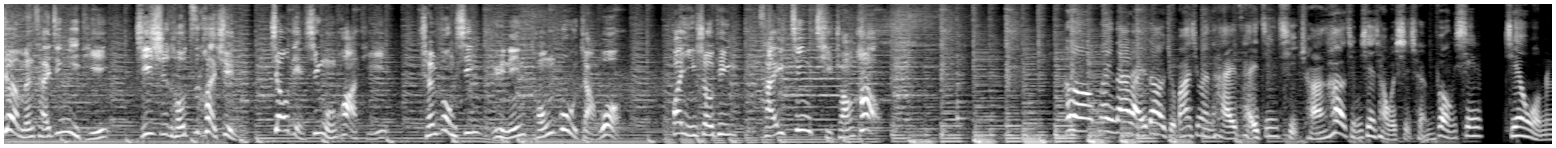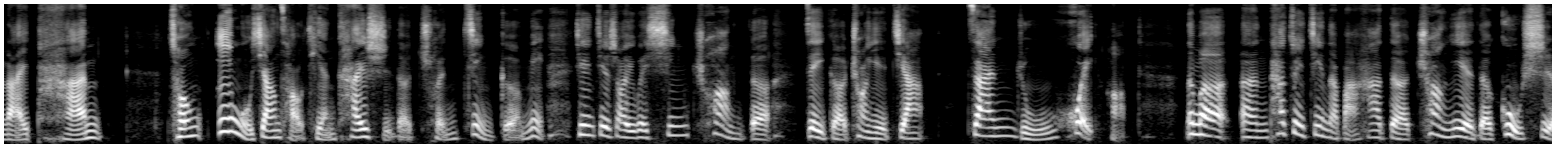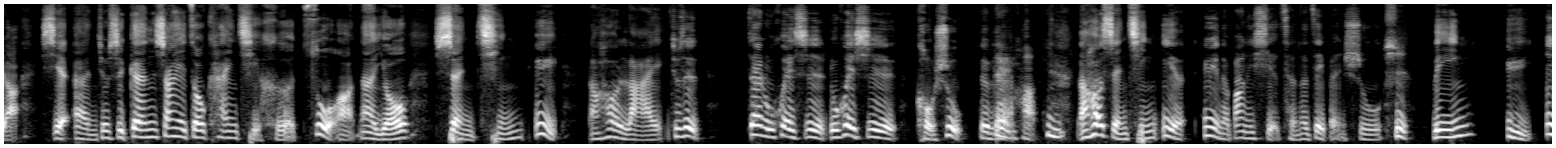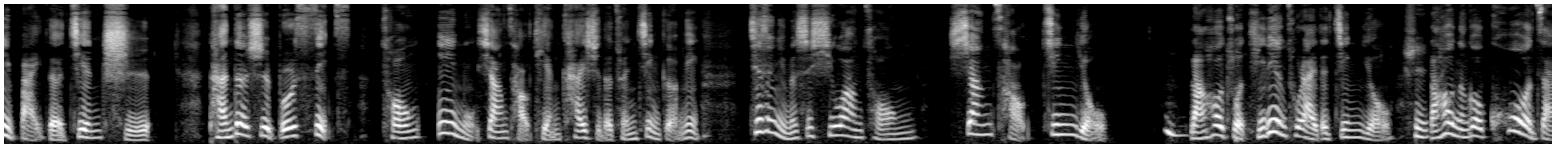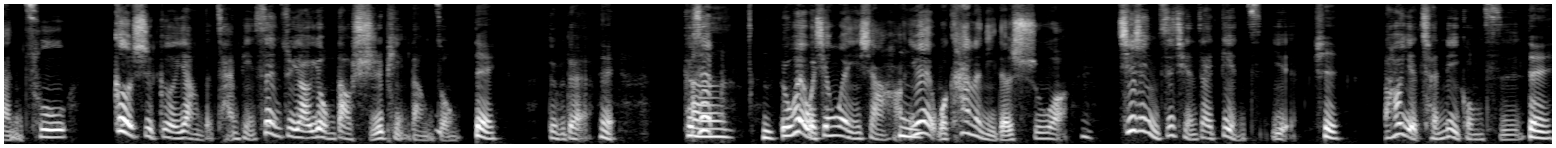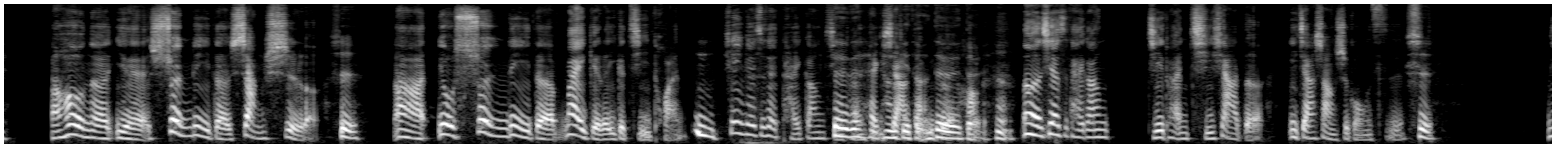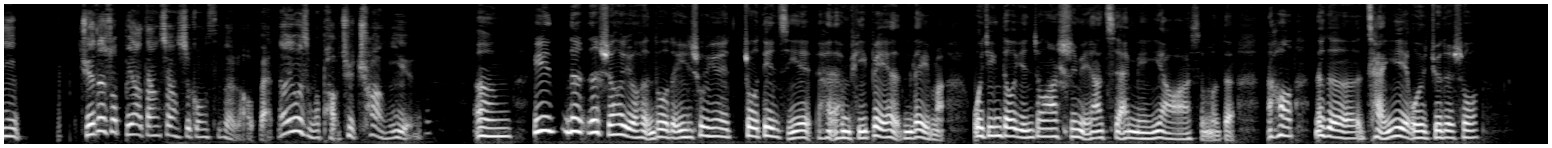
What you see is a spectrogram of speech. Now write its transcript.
热门财经议题、即时投资快讯、焦点新闻话题，陈凤欣与您同步掌握。欢迎收听《财经起床号》。Hello，欢迎大家来到九八新闻台《财经起床号》节目现场，我是陈凤欣。今天我们来谈。从一亩香草田开始的纯净革命。今天介绍一位新创的这个创业家詹如慧哈。那么，嗯，他最近呢，把他的创业的故事啊写，嗯，就是跟商业周刊一起合作啊。那由沈晴玉，然后来就是詹如慧是如慧是口述，对不对？好，嗯。然后沈晴玉玉呢，帮你写成了这本书，是零。与一百的坚持，谈的是 Bruce Sips 从一亩香草田开始的纯净革命。其实你们是希望从香草精油，嗯，然后所提炼出来的精油是，然后能够扩展出各式各样的产品，甚至要用到食品当中，对，对不对？对。可是，嗯、如慧，我先问一下哈，因为我看了你的书啊，其实你之前在电子业是。然后也成立公司，对，然后呢也顺利的上市了，是，那又顺利的卖给了一个集团，嗯，现在应该是在台钢集团底下，对对，台钢集团，对对对，嗯，那现在是台钢集团旗下的一家上市公司，是，你觉得说不要当上市公司的老板，那为什么跑去创业呢？嗯，因为那那时候有很多的因素，因为做电子业很很疲惫很累嘛，我已经都严重要失眠，要吃安眠药啊什么的。然后那个产业，我觉得说，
